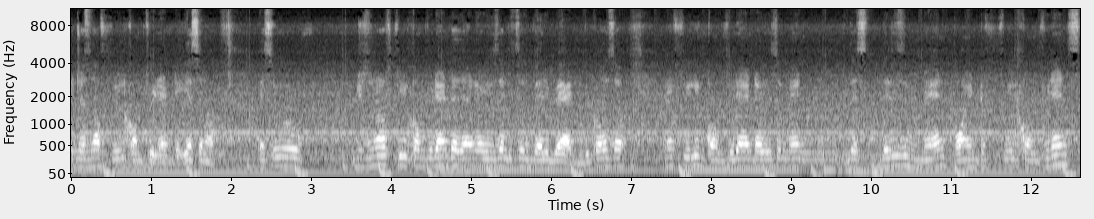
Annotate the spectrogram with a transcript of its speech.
it does not feel confident. Yes or no? Yes, you do not feel confident, then your result is very bad. Because uh, you know feeling confident is a main this there is a main point to feel confidence.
